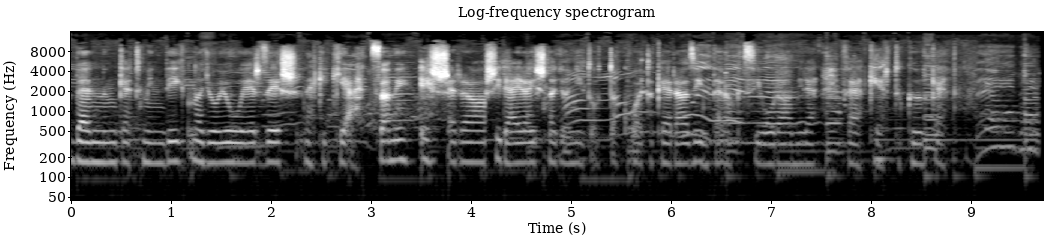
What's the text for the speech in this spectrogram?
bennünket mindig. Nagyon jó érzés nekik játszani, és erre a Ormos Irályra is nagyon nyitottak voltak erre az interakcióra, amire felkértük őket. Baby,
